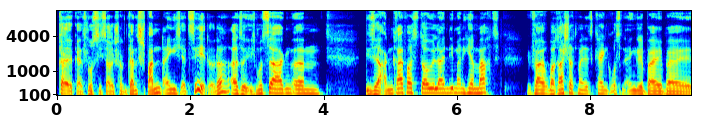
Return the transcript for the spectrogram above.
ganz lustig, sage ich schon, ganz spannend eigentlich erzählt, oder? Also ich muss sagen, ähm, diese Angreifer-Storyline, die man hier macht, ich war überrascht, dass man jetzt keinen großen Engel bei, bei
